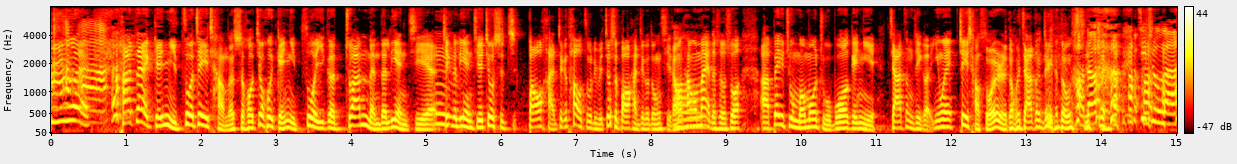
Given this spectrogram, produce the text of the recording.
因为他在给你做这一场的时候，就会给你做一个专门的链接，这个链接就是只包含这个套组里面就是包含这个东西。然后他们卖的时候说啊，备注某某主播给你加赠这个，因为这一场所有人都会加赠这个东西。好的，记住了。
